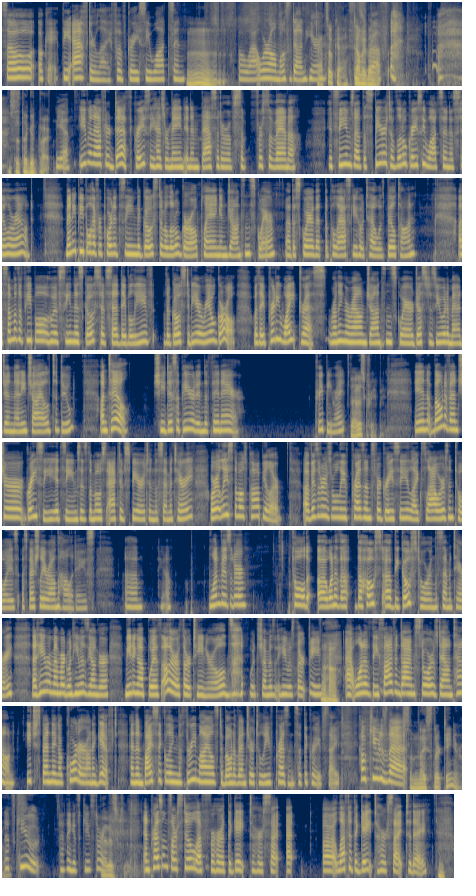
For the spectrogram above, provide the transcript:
So, okay, the afterlife of Gracie Watson. Mm, Oh wow, we're almost done here. that's okay. This Tell me about rough. it. This is the good part. yeah. Even after death, Gracie has remained an ambassador of for Savannah. It seems that the spirit of little Gracie Watson is still around. Many people have reported seeing the ghost of a little girl playing in Johnson Square, uh, the square that the Pulaski Hotel was built on. Uh, some of the people who have seen this ghost have said they believe the ghost to be a real girl with a pretty white dress running around Johnson Square just as you would imagine any child to do, until she disappeared into thin air. Creepy, right? That is creepy. In Bonaventure, Gracie, it seems, is the most active spirit in the cemetery, or at least the most popular. Uh, visitors will leave presents for Gracie, like flowers and toys, especially around the holidays. Um, hang on. One visitor told uh, one of the the host of the ghost tour in the cemetery that he remembered when he was younger meeting up with other 13 year olds which he was 13 Uh huh. at one of the five and dime stores downtown, each spending a quarter on a gift, and then bicycling the three miles to Bonaventure to leave presents at the gravesite. How cute is that? Some nice 13 year old. That's cute. I think it's a cute story. That is cute. And presents are still left for her at the gate to her site at uh, left at the gate to her site today.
